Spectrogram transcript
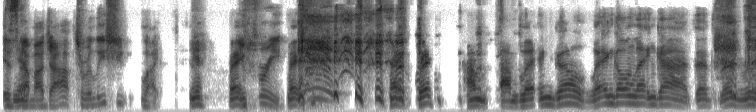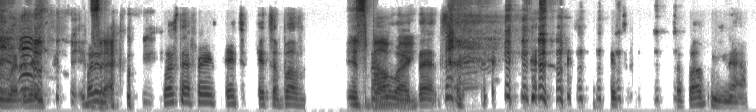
it's yeah. not my job to release you. Like, yeah, right. You free. Right. right, right. I'm I'm letting go, letting go, and letting God. That's that's really what it is. exactly. Is, what's that phrase? It's it's above. It's above me. like that's. it's above me now.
